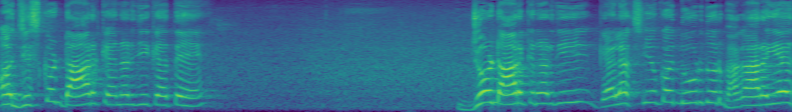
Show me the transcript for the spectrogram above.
और जिसको डार्क एनर्जी कहते हैं, जो डार्क एनर्जी गैलेक्सियों को दूर दूर भगा रही है,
